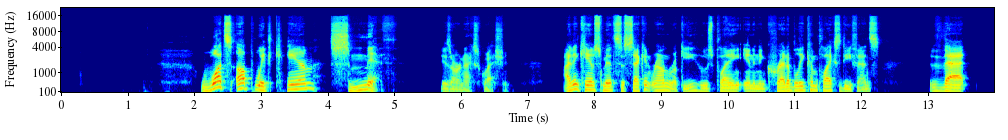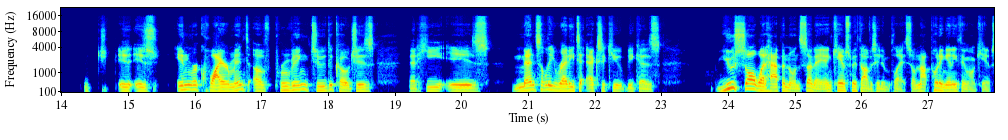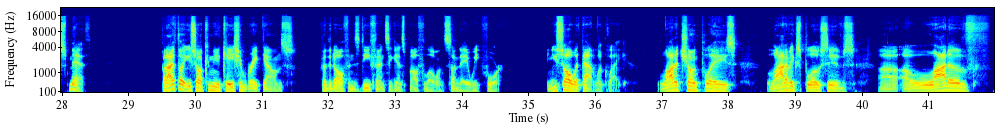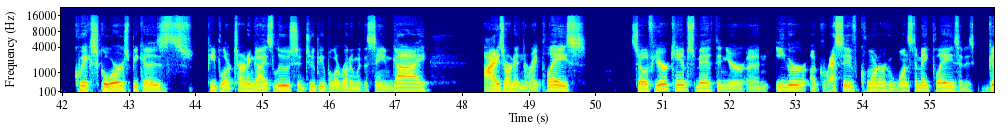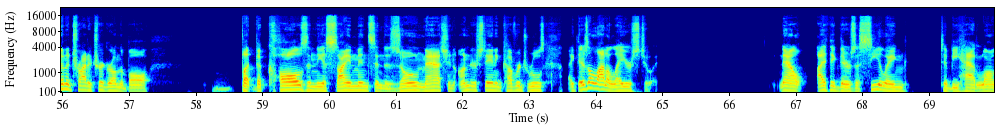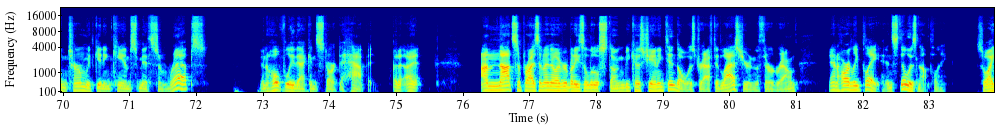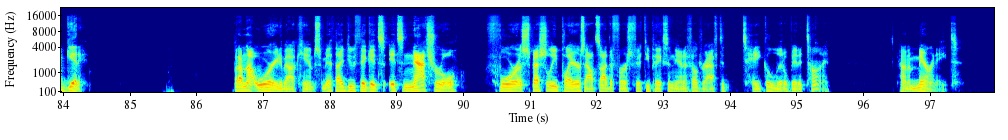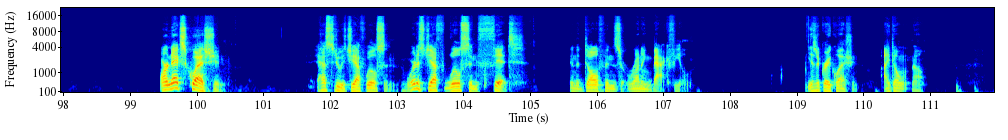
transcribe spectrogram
What's up with Cam Smith is our next question. I think Cam Smith's a second round rookie who's playing in an incredibly complex defense that is in requirement of proving to the coaches that he is mentally ready to execute because – you saw what happened on Sunday, and Cam Smith obviously didn't play. So I'm not putting anything on Cam Smith. But I thought you saw communication breakdowns for the Dolphins defense against Buffalo on Sunday, week four. And you saw what that looked like. A lot of chunk plays, a lot of explosives, uh, a lot of quick scores because people are turning guys loose and two people are running with the same guy. Eyes aren't in the right place. So if you're Cam Smith and you're an eager, aggressive corner who wants to make plays and is going to try to trigger on the ball, but the calls and the assignments and the zone match and understanding coverage rules, like there's a lot of layers to it. Now, I think there's a ceiling to be had long term with getting Cam Smith some reps, and hopefully that can start to happen. But I I'm not surprised, and I know everybody's a little stung because Channing Tindall was drafted last year in the third round and hardly played and still is not playing. So I get it. But I'm not worried about Cam Smith. I do think it's it's natural for especially players outside the first 50 picks in the NFL draft to take a little bit of time to kind of marinate. Our next question has to do with Jeff Wilson. Where does Jeff Wilson fit in the Dolphins running back field? Is a great question. I don't know.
